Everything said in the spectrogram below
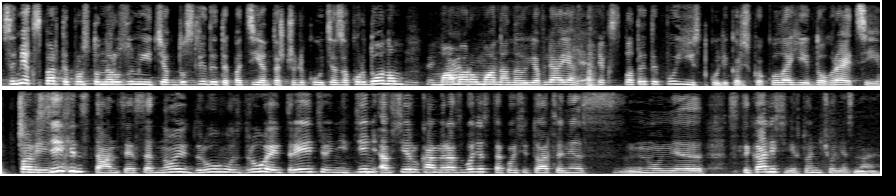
Самі експерти просто не розуміють, як дослідити пацієнта, що лікується за кордоном. Мама Романа не уявляє, як сплатити поїздку лікарської колегії до Греції. По всех инстанциях, с одной, другу, с другой, третью, нигде, а все руками разводят, с такой ситуацией не, ну, не стикались, і ніхто нічого не знає.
